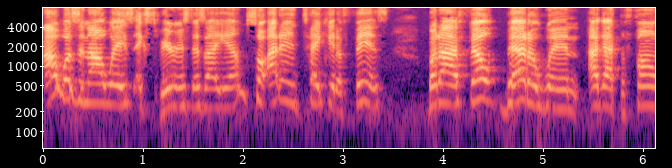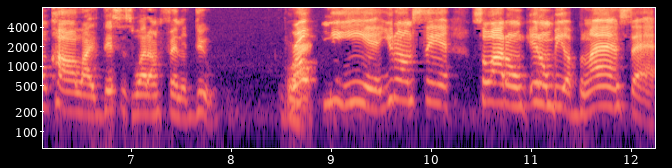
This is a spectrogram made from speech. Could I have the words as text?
I wasn't always experienced as I am, so I didn't take it offense, but I felt better when I got the phone call like, this is what I'm finna do right. rope me in. You know what I'm saying? So I don't it don't be a blind side.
